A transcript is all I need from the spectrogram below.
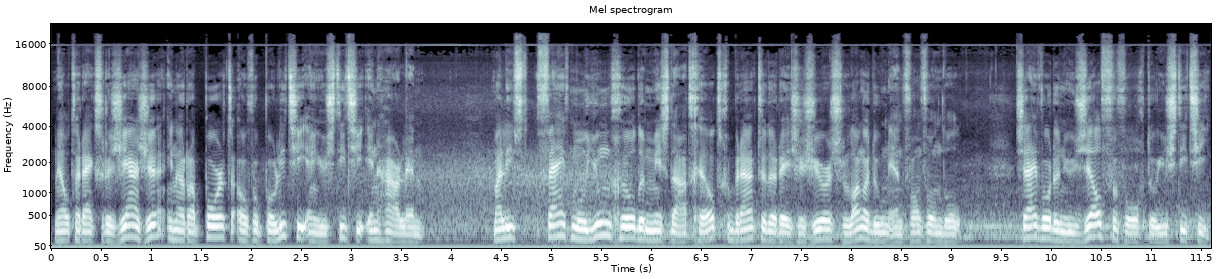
meldt de Rijksrecherche in een rapport over politie en justitie in Haarlem. Maar liefst 5 miljoen gulden misdaadgeld gebruikten de rechercheurs Langedoen en Van Vondel. Zij worden nu zelf vervolgd door justitie.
